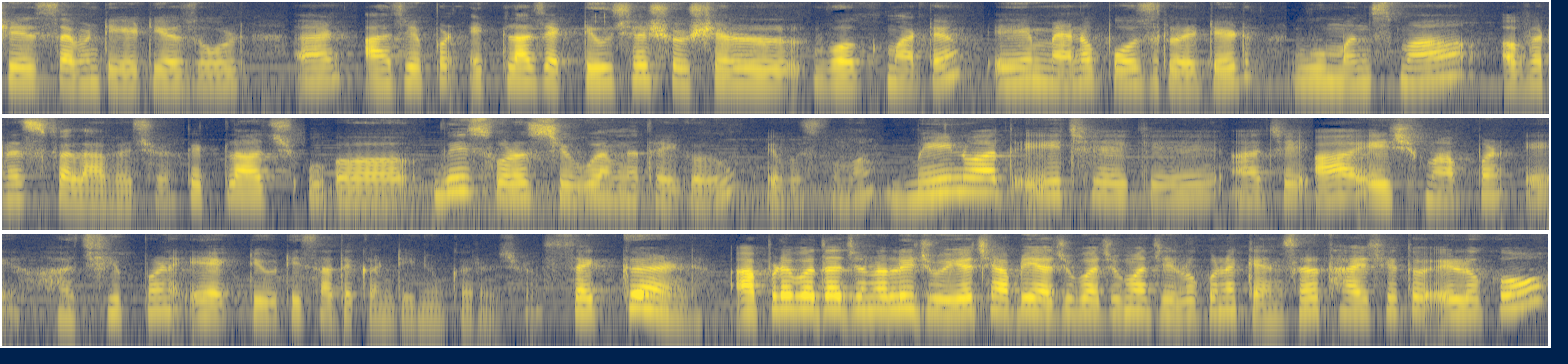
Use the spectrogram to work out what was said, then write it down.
she is seventy eight years old and આજે પણ એટલા જ એક્ટિવ છે સોશિયલ વર્ક માટે. એ મેનોપોઝ રિલેટેડ વુમન્સમાં અવેરનેસ ફેલાવે છે. કેટલા જ વીસ વર્ષ જેવું એમને થઈ ગયું એ વસ્તુમાં. મેઇન વાત એ છે કે આજે આ એજમાં પણ એ હજી પણ એ એક્ટિવિટી સાથે કન્ટિન્યુ કરે છે. સેકન્ડ આપણે બધા જનરલી જોઈએ છીએ આપણી આજુબાજુમાં જે લોકોને કેન્સર થાય છે તો એ લોકો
